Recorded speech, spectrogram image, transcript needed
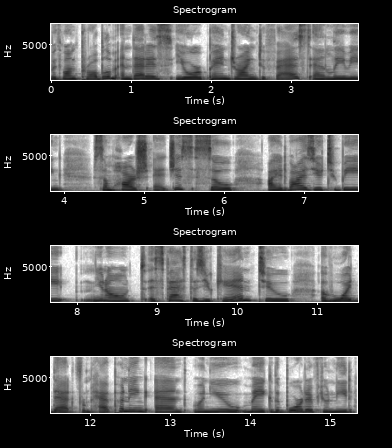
with one problem and that is your paint drying too fast and leaving some harsh edges so I advise you to be, you know, as fast as you can to avoid that from happening. And when you make the border, if you need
